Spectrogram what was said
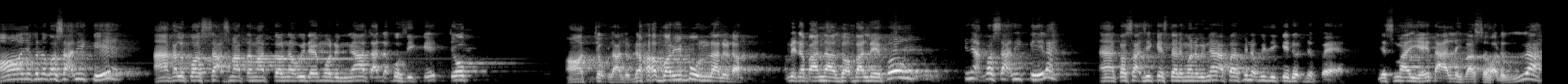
Oh, you kena kosak sikit. Ah ha, kalau kosak semata-mata nak demo dengar tak ada bos sikit, cup. Ah ha, cup lalu dah beribun lalu dah. Ambil dah pandai gak balik pun. Ingat kosak sikit lah. Ah ha, kosak sikit setelah mana dengar apa-apa nak pergi duduk depan. Ya semaya tak alih bahasa hak derah.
